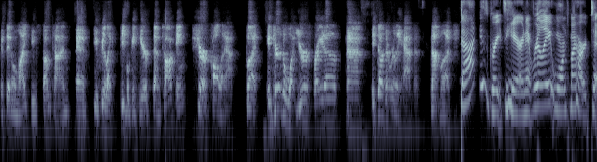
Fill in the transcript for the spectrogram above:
if they don't like you sometimes, and if you feel like people can hear them talking, sure, call it out. But in terms of what you're afraid of, nah, it doesn't really happen. Not much. That is great to hear. And it really warms my heart to,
